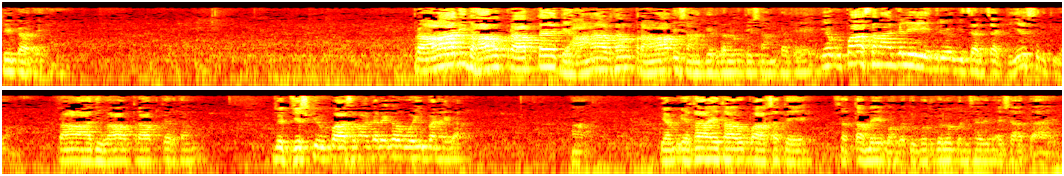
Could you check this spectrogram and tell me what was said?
ठीक है, देखिए। प्राणादि भाव प्राप्त है ध्यानार्थम प्राणादि संकीर्तन कहते हैं यह उपासना के लिए इंद्रियों की चर्चा की है श्रुतियों में प्राणादि भाव प्राप्त करता जो जिसकी उपासना करेगा, वही बनेगा। हाँ। यथा यथा उपासते सत्ता में भगवती बुद्धगोलोपनिषद में ऐसा आता है।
